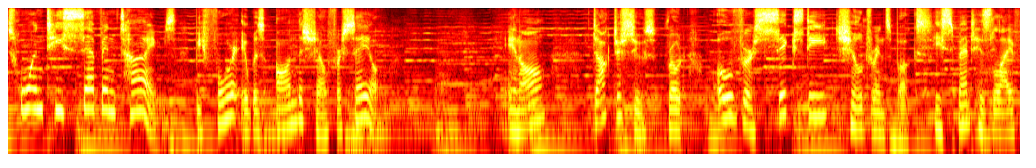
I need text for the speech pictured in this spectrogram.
27 times before it was on the shelf for sale. In all, Dr. Seuss wrote over 60 children's books. He spent his life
